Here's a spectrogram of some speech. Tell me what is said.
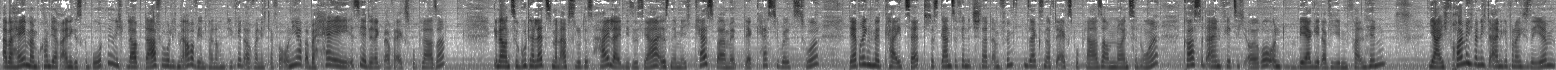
Aber hey, man bekommt ja auch einiges geboten. Ich glaube, dafür hole ich mir auch auf jeden Fall noch ein Ticket, auch wenn ich davor Uni habe. Aber hey, ist ja direkt auf der Expo Plaza. Genau, und zu guter Letzt mein absolutes Highlight dieses Jahr ist nämlich Casper mit der Castivals Tour. Der bringt mit KIZ. Das Ganze findet statt am 5.6. auf der Expo Plaza um 19 Uhr. Kostet 41 Euro und wer geht auf jeden Fall hin? Ja, ich freue mich, wenn ich da einige von euch sehe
